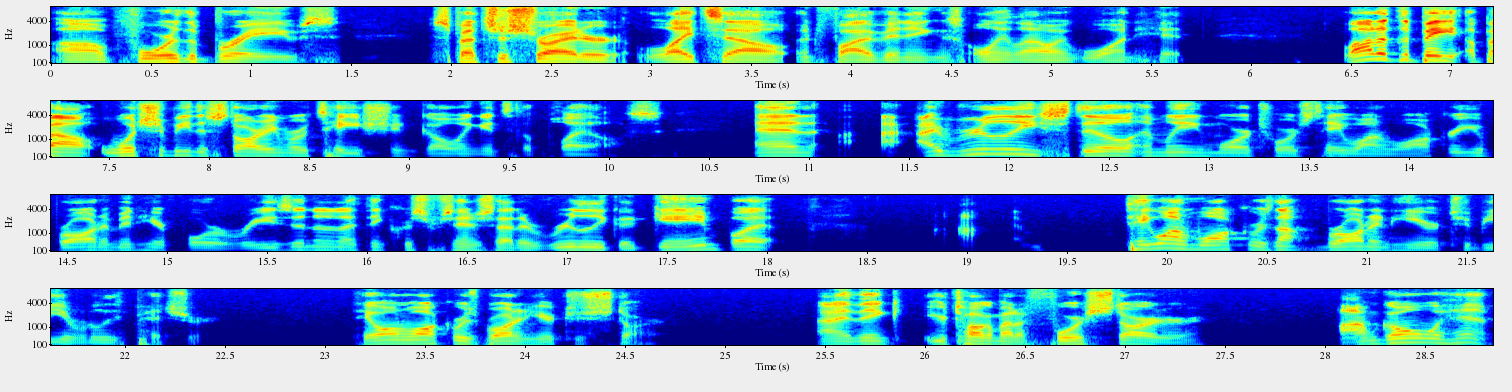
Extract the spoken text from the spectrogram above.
uh, for the Braves, Spencer Strider lights out in five innings, only allowing one hit. A lot of debate about what should be the starting rotation going into the playoffs. And I really still am leaning more towards Taijuan Walker. You brought him in here for a reason, and I think Cristopher Sanchez had a really good game, but Taijuan Walker was not brought in here to be a relief pitcher. Taijuan Walker was brought in here to start. I think you're talking about a four starter. I'm going with him.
